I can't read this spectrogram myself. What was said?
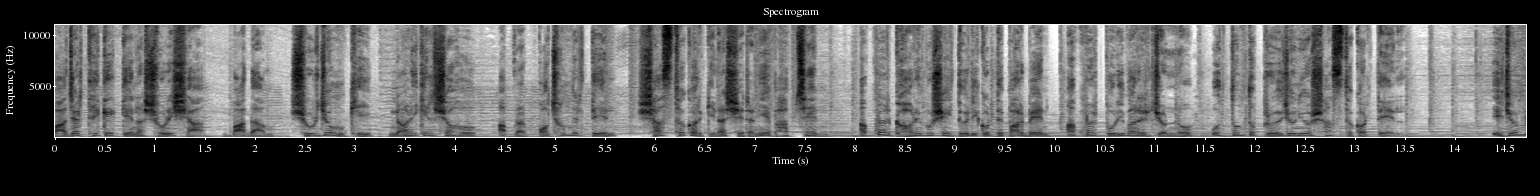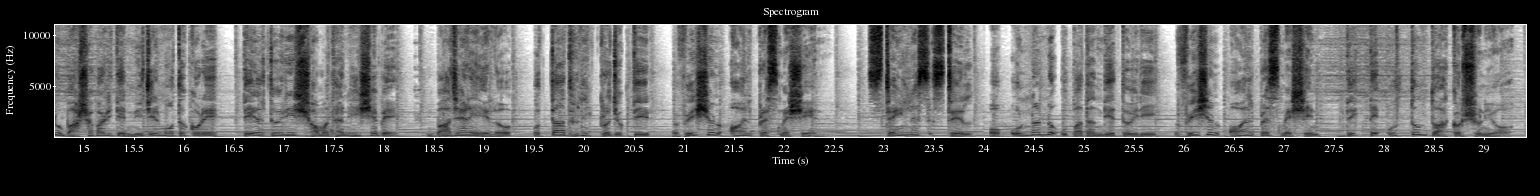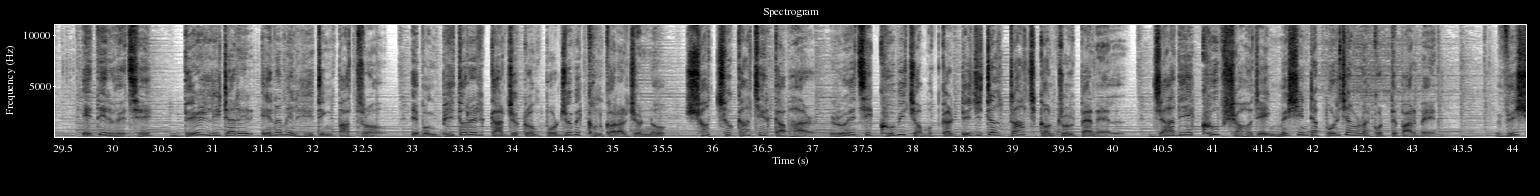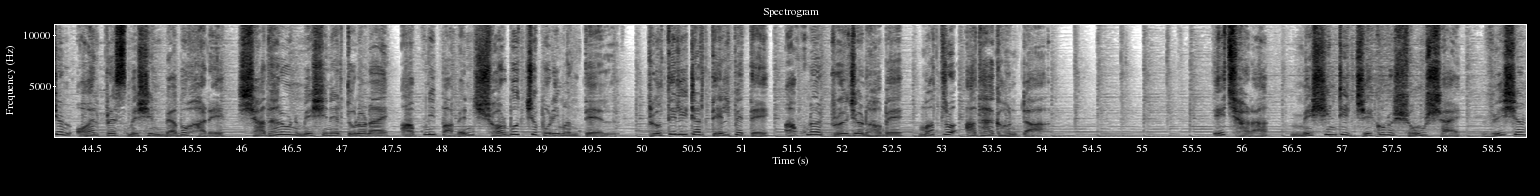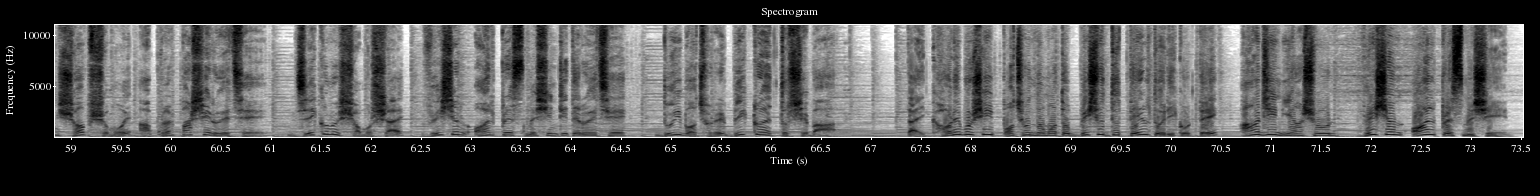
বাজার থেকে কেনা সরিষা, বাদাম, সূর্যমুখী, নারিকেল সহ আপনার পছন্দের তেল স্বাস্থ্যকর কিনা সেটা নিয়ে ভাবছেন? আপনার ঘরে বসেই তৈরি করতে পারবেন আপনার পরিবারের জন্য অত্যন্ত প্রয়োজনীয় স্বাস্থ্যকর তেল। এজন্য বাসাবাড়িতে নিজের মতো করে তেল তৈরির সমাধান হিসেবে বাজারে এলো অত্যাধুনিক প্রযুক্তির vision oil press machine. Stainless steel ও অন্যান্য উপাদান দিয়ে তৈরি ভিশন অয়েল প্রেস মেশিন দেখতে অত্যন্ত আকর্ষণীয়। এতে রয়েছে দেড় লিটারের এনামেল হিটিং পাত্র এবং ভিতরের কার্যক্রম পর্যবেক্ষণ করার জন্য স্বচ্ছ কাঁচের কাভার। রয়েছে খুবই চমৎকার ডিজিটাল টাচ কন্ট্রোল প্যানেল, যা দিয়ে খুব সহজেই মেশিনটা পরিচালনা করতে পারবেন। ভিশন অয়েল প্রেস মেশিন ব্যবহারে সাধারণ মেশিনের তুলনায় আপনি পাবেন সর্বোচ্চ পরিমাণ তেল। প্রতি লিটার তেল পেতে আপনার প্রয়োজন হবে মাত্র আধা ঘণ্টা। এছাড়া মেশিনটির যে কোনো সমস্যায় ভিশন সব সময় আপনার পাশে রয়েছে। যে কোনো সমস্যায় ভিশন অয়েল প্রেস মেশিনটিতে রয়েছে দুই বছরের বিক্রয়োত্তর সেবা। তাই ঘরে বসেই পছন্দ মতো বিশুদ্ধ তেল তৈরি করতে আজই নিয়ে আসুন ভিশন অয়েল প্রেস মেশিন।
